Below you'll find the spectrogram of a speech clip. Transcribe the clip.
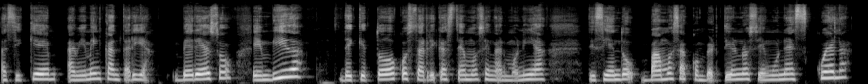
Así que a mí me encantaría ver eso en vida de que todo Costa Rica estemos en armonía, diciendo vamos a convertirnos en una escuela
